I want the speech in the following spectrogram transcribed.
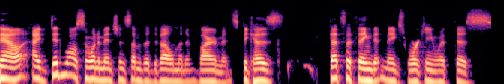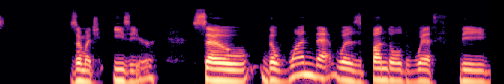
Now, I did also want to mention some of the development environments because that's the thing that makes working with this so much easier. So, the one that was bundled with the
